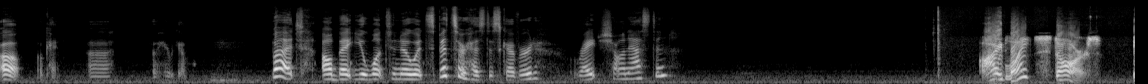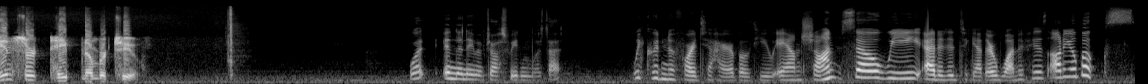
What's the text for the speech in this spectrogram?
Oh, okay. Uh, oh, here we go. But I'll bet you'll want to know what Spitzer has discovered, right, Sean Astin? I like stars. Insert tape number two. What in the name of Joss Whedon was that? We couldn't afford to hire both you and Sean, so we edited together one of his audiobooks.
